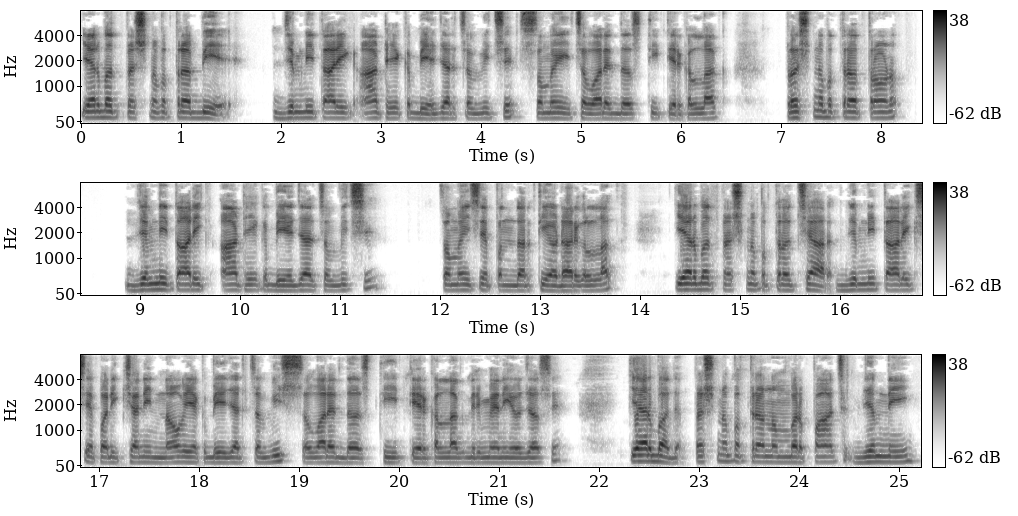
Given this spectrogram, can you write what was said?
ત્યારબાદ પ્રશ્નપત્ર બે જેમની તારીખ આઠ એક બે હજાર છવ્વીસ છે. સમય સવારે દસથી તેર કલાક. પ્રશ્નપત્ર ત્રણ. જેમની તારીખ આઠ એક બે હજાર છવ્વીસ છે. સમય છે પંદરથી અઢાર કલાક. ત્યારબાદ પ્રશ્નપત્ર ચાર. જેમની તારીખ છે પરીક્ષાની નવ એક બે હજાર છવ્વીસ. સવારે દસથી તેર કલાક દરમિયાન યોજાશે. ત્યારબાદ પ્રશ્નપત્ર નંબર પાંચ. જેમની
